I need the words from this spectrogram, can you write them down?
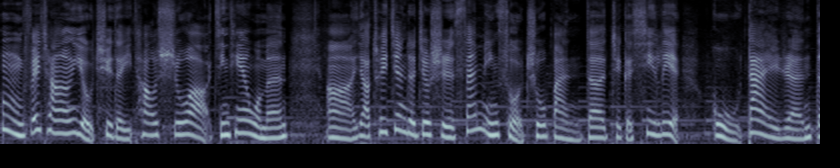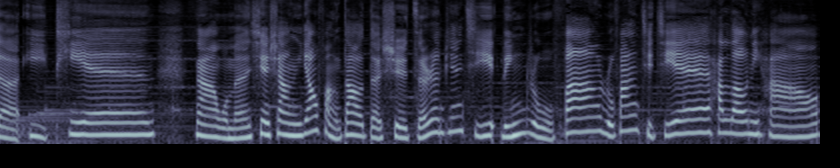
嗯，非常有趣的一套书啊！今天我们啊、要推荐的就是三民所出版的这个系列《古代人的一天》。那我们线上邀访到的是责任编辑林汝芳，汝芳姐姐，Hello，你好。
